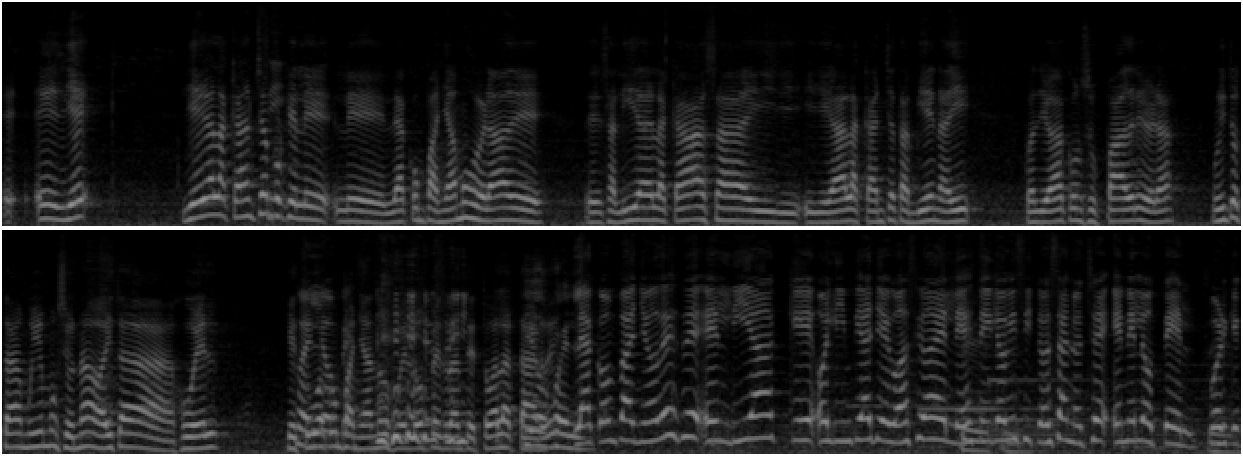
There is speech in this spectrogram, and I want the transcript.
eh, él lle- llega a la cancha porque le, le- le acompañamos, ¿verdad? De, de salida de la casa y, y llegaba a la cancha también ahí, cuando llegaba con sus padres, ¿verdad? Bonito estaba muy emocionado, ahí está Joel, que estuvo López. acompañando fue López durante toda la tarde. La acompañó desde el día que Olimpia llegó a Ciudad del Este Sí, y lo sí. visitó esa noche en el hotel, porque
